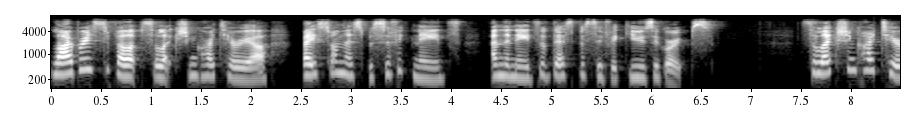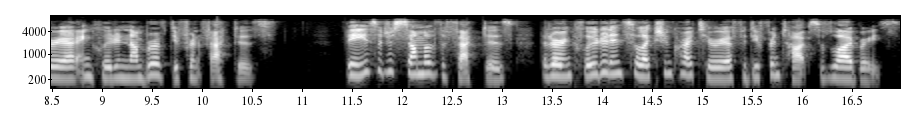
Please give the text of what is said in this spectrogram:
Libraries develop selection criteria based on their specific needs and the needs of their specific user groups. Selection criteria include a number of different factors. These are just some of the factors that are included in selection criteria for different types of libraries.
